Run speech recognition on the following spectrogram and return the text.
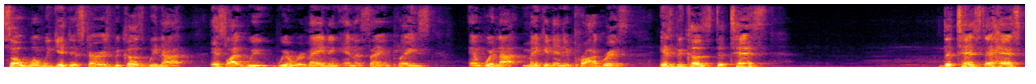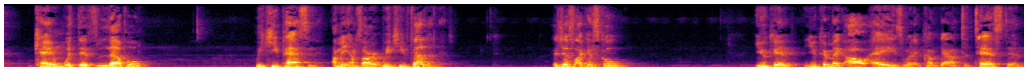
So when we get discouraged because we not, it's like we we're remaining in the same place and we're not making any progress. It's because the test, the test that has came with this level we keep passing it. I mean, I'm sorry, we keep failing it. It's just like in school. You can you can make all A's when it come down to test and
